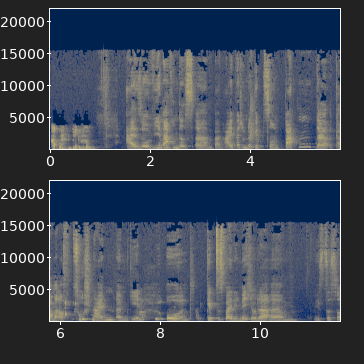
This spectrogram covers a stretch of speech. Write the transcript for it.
abnehme. Also wir machen das ähm, beim iPad und da gibt es so einen Button, da kann man auf Zuschneiden ähm, gehen. Und gibt es bei dir nicht oder ähm, wie ist das so?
